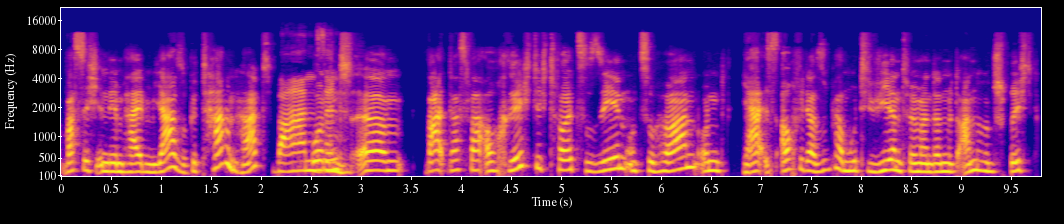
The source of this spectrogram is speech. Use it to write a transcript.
was sich in dem halben Jahr so getan hat. Wahnsinn. Und ähm, war, das war auch richtig toll zu sehen und zu hören und ja, ist auch wieder super motivierend, wenn man dann mit anderen spricht,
